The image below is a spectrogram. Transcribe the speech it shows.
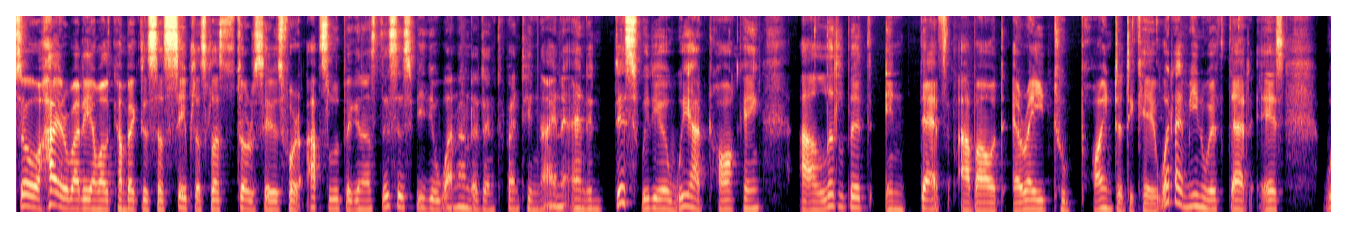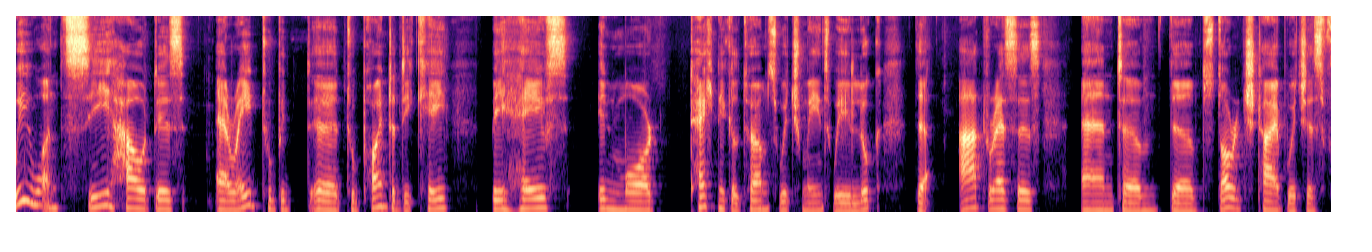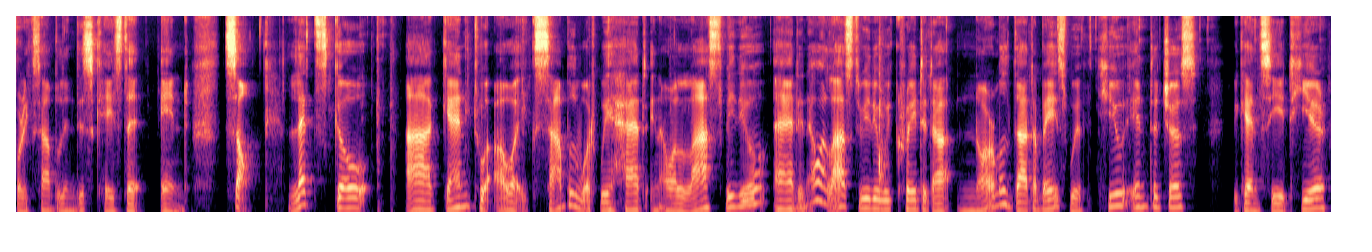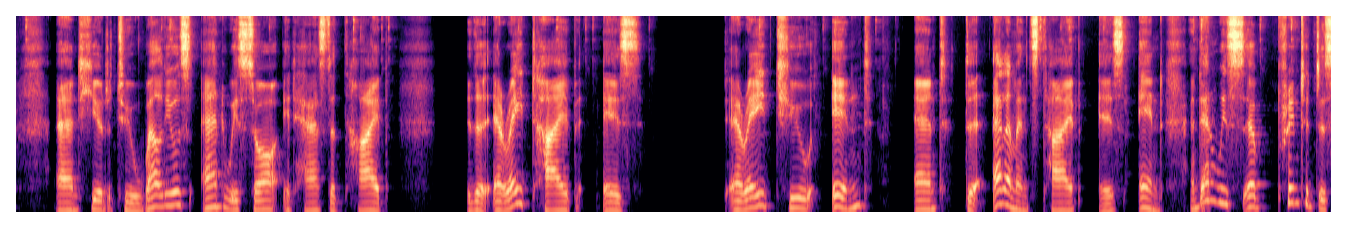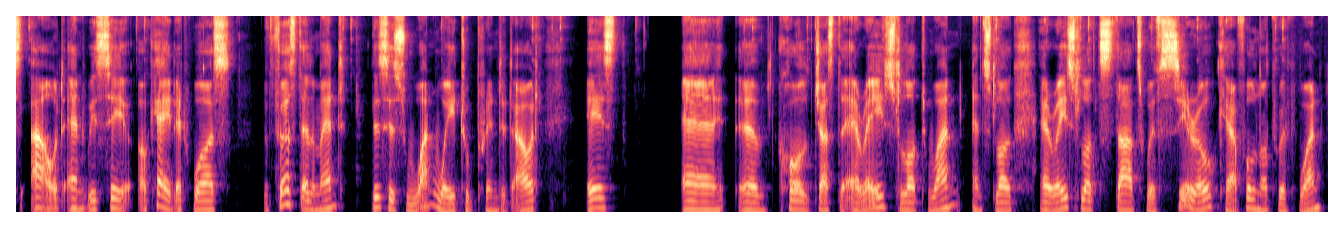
So hi everybody and welcome back to the C++ tutorial series for absolute beginners. This is video 129 and in this video we are talking a little bit in depth about array to pointer decay. What I mean with that is we want to see how this array to, be, uh, to pointer decay behaves in more technical terms, which means we look the addresses and um, the storage type, which is, for example, in this case, the int. So let's go again to our example, what we had in our last video. And in our last video, we created a normal database with two integers. We can see it here and here the two values. And we saw it has the type, the array type is array to int and the elements type is int. And then we uh, printed this out and we say, okay, that was the first element. This is one way to print it out is uh, uh, called just the array slot one and slot array slot starts with zero, careful, not with one.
